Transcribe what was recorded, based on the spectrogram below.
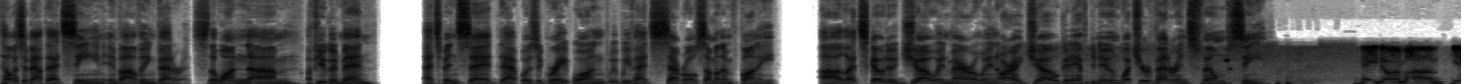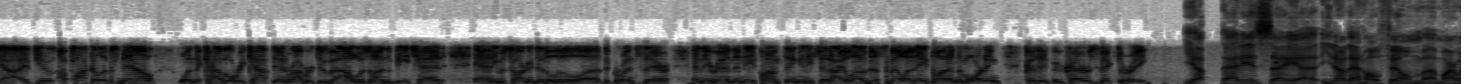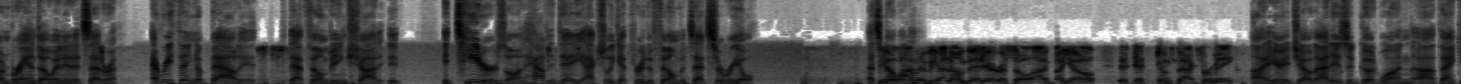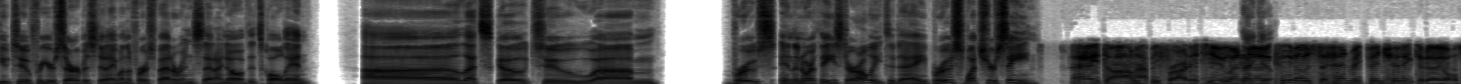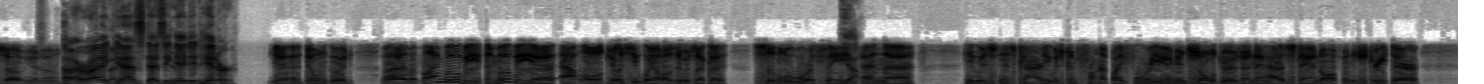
Tell us about that scene involving veterans. The one, um, a few good men. That's been said. That was a great one. We, we've had several, some of them funny. Uh, let's go to Joe in Maryland. All right, Joe, good afternoon. What's your veterans film scene? Hey, Dom. Um, yeah, if you Apocalypse Now, when the cavalry captain Robert Duvall was on the beachhead and he was talking to the little uh, the grunts there, and they ran the napalm thing, and he said, "I love the smell of napalm in the morning because it declares victory." Yep, that is a uh, you know that whole film, uh, Marlon Brando in it, etc. Everything about it, that film being shot, it, it it teeters on how did they actually get through the film? It's that surreal. That's a yeah, good well. I'm in a Vietnam vet era, so I, I you know, it, it comes back for me. I hear you, Joe. That is a good one. Uh, thank you too for your service today. One of the first veterans that I know of that's called in. Uh, let's go to um, Bruce in the Northeast early today. Bruce, what's your scene? Hey, Dom. Happy Friday to you. And Thank uh, you. kudos to Henry pinch hitting today, also, you know. All right. Thank yes, you, designated hitter. Yeah, doing good. Uh, my movie, the movie uh, outlawed Josey Wales. It was like a Civil War theme, Yeah. and uh, he was his character. He was confronted by four Union soldiers, and they had a standoff in the street there.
